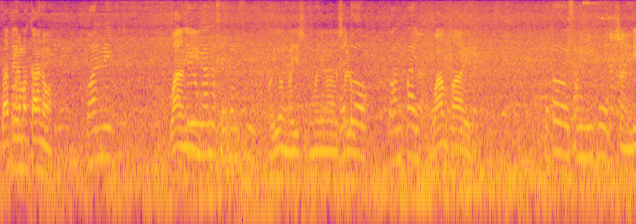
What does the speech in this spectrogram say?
Battery magkano? 1 week. 1 Ito yung ano, second seal. Oh, yun. May, may uh, sa Ito, loob. 1.5. 1.5. Ito, 1,000. 1,000.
